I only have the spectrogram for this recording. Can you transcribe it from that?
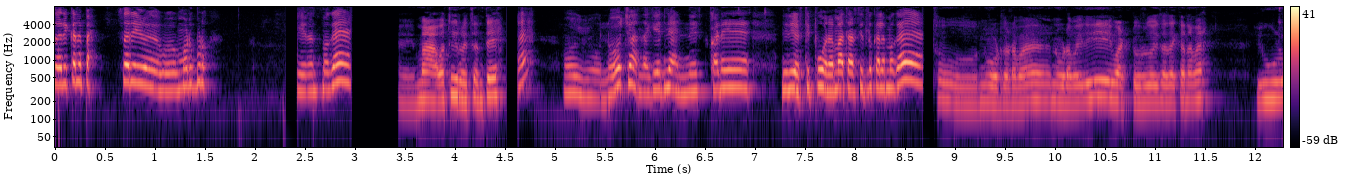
ಸರಿ ಕಣಪ್ಪ ಸರಿ ಮಾಡ್ಬಿಡು. ಏನಂತ ಮಗ? ಏ, ಮಾವ ತೀರೋಯ್ತಂತೆ ಅಯ್ಯೋ ಲೋ ಚೆನ್ನಾಗಿ ನೆನ್ನೆ ಕಡೆ ನೀನು ಎರ್ತಿ ಫೋನ ಮಾತಾಡ್ತಿದ್ಲು ಕಲ ಮಗ? ಥೂ ನೋಡ್ದೊಡವ ನೋಡವ ಇಲ್ಲಿ ಒಟ್ಟು ಹೋಯ್ತದೆ ಕಣವ ಇವಳು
